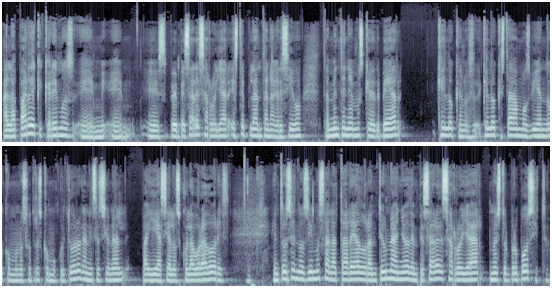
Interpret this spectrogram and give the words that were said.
A la par de que queremos eh, eh, empezar a desarrollar este plan tan agresivo, también teníamos que ver qué es lo que nos, qué es lo que estábamos viendo como nosotros como cultura organizacional y hacia los colaboradores. Entonces nos dimos a la tarea durante un año de empezar a desarrollar nuestro propósito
